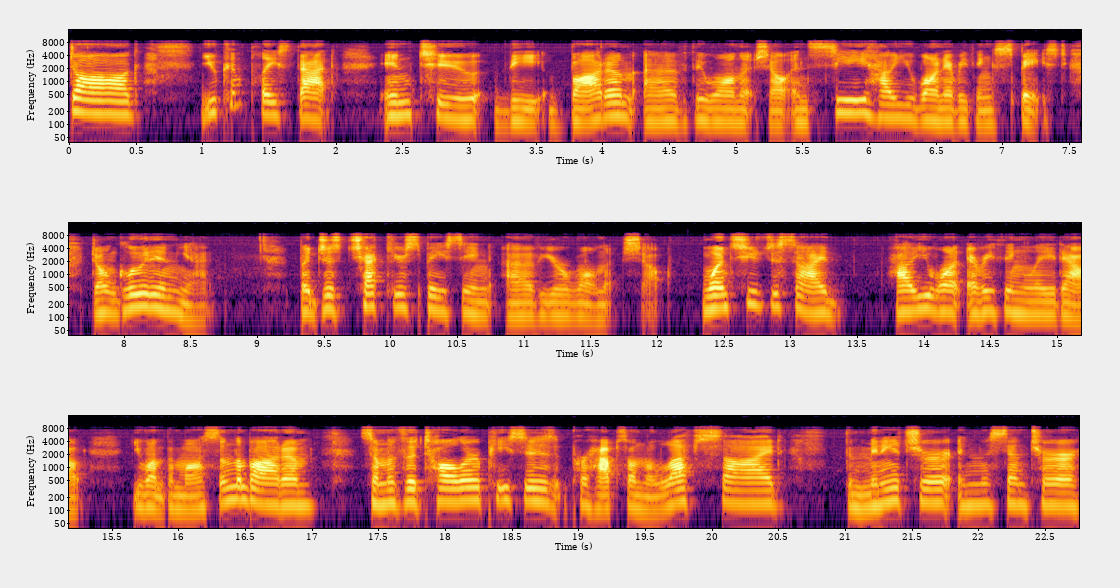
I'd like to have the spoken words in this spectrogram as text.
dog, you can place that into the bottom of the walnut shell and see how you want everything spaced. Don't glue it in yet, but just check your spacing of your walnut shell. Once you decide how you want everything laid out, you want the moss on the bottom, some of the taller pieces perhaps on the left side, the miniature in the center,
